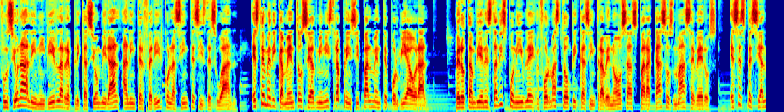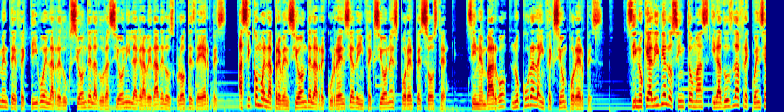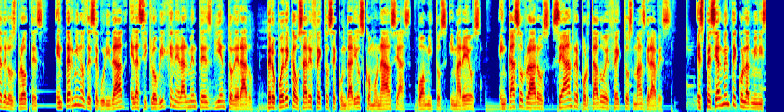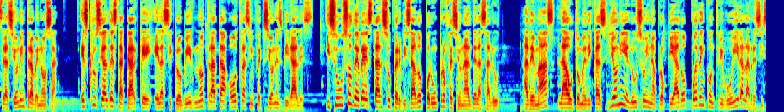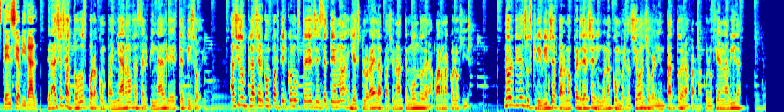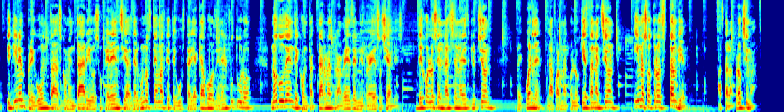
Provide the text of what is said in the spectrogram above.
Funciona al inhibir la replicación viral al interferir con la síntesis de su AN. Este medicamento se administra principalmente por vía oral, pero también está disponible en formas tópicas intravenosas para casos más severos, es especialmente efectivo en la reducción de la duración y la gravedad de los brotes de herpes, así como en la prevención de la recurrencia de infecciones por herpes zóster. Sin embargo, no cura la infección por herpes, sino que alivia los síntomas y reduce la frecuencia de los brotes. En términos de seguridad, el aciclovir generalmente es bien tolerado, pero puede causar efectos secundarios como náuseas, vómitos y mareos. En casos raros, se han reportado efectos más graves especialmente con la administración intravenosa. Es crucial destacar que el aciclovir no trata otras infecciones virales, y su uso debe estar supervisado por un profesional de la salud. Además, la automedicación y el uso inapropiado pueden contribuir a la resistencia viral. Gracias a todos por acompañarnos hasta el final de este episodio. Ha sido un placer compartir con ustedes este tema y explorar el apasionante mundo de la farmacología. No olviden suscribirse para no perderse ninguna conversación sobre el impacto de la farmacología en la vida. Si tienen preguntas, comentarios, sugerencias de algunos temas que te gustaría que aborde en el futuro, no duden de contactarme a través de mis redes sociales. Dejo los enlaces en la descripción. Recuerden, la farmacología está en acción y nosotros también. Hasta la próxima.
